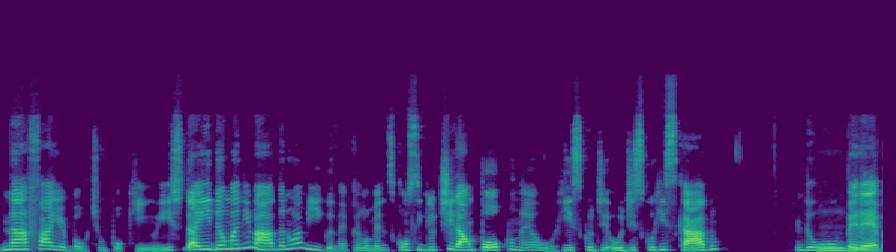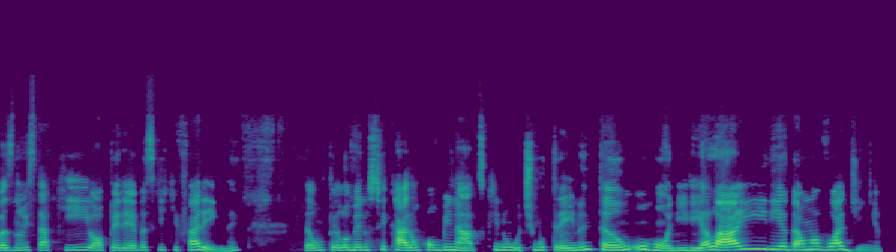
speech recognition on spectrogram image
na Firebolt um pouquinho. E isso daí deu uma animada no amigo, né? Pelo menos conseguiu tirar um pouco, né, o risco de o disco riscado do uhum. Perebas não está aqui, ó, Perebas que que farei, né? Então, pelo menos ficaram combinados que no último treino, então, o Rony iria lá e iria dar uma voadinha.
